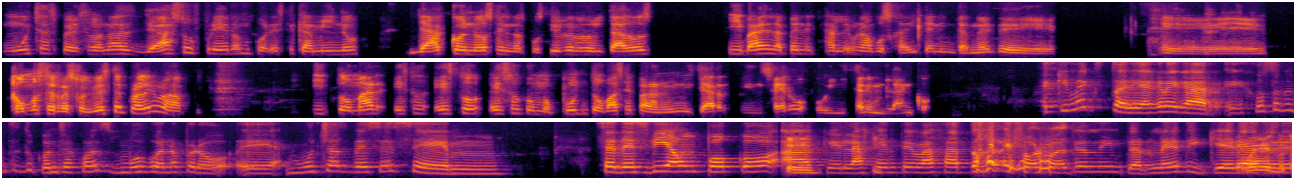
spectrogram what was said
muchas personas ya sufrieron por este camino, ya conocen los posibles resultados y vale la pena echarle una buscadita en internet de eh, cómo se resolvió este problema y tomar eso, eso, eso como punto base para no iniciar en cero o iniciar en blanco. Aquí me gustaría agregar, eh, justamente tu consejo es muy bueno, pero eh, muchas veces mm, se desvía un poco a que la gente baja toda la información de internet y quiere hacer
